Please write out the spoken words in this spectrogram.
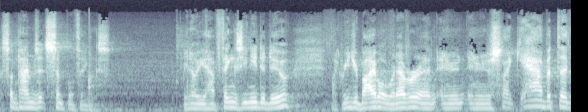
Sometimes it's simple things. You know, you have things you need to do, like read your Bible or whatever, and, and, and you're just like, yeah, but the,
